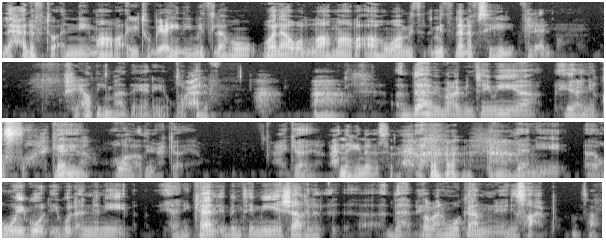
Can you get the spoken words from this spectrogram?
لحلفت أني ما رأيت بعيني مثله ولا والله ما رأى هو مثل, مثل نفسه في العلم. شيء عظيم هذا يعني وحلف. الذهبي مع ابن تيمية يعني قصة حكاية. مم. والله العظيم حكاية. حكاية. إحنا هنا نسمع يعني هو يقول يقول أنني يعني كان ابن تيمية شاغل الذهبي طبعا هو كان يعني صاحب. صح.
